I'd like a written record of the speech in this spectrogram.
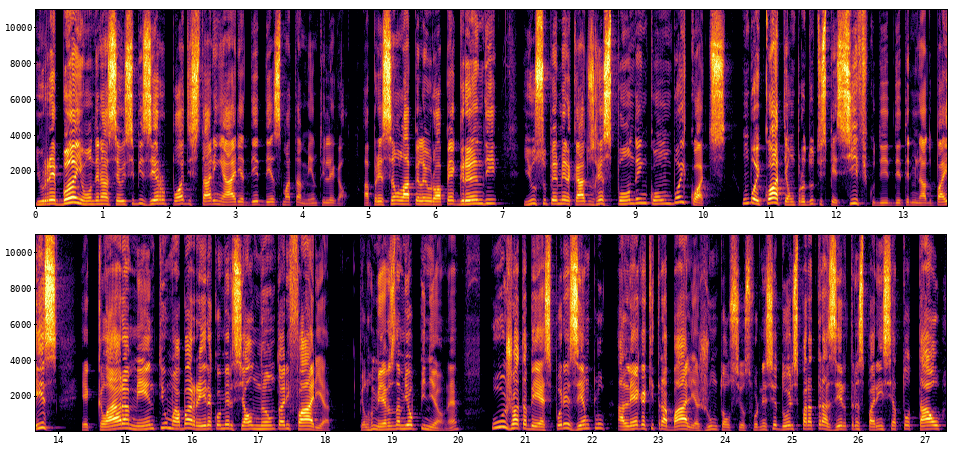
E o rebanho onde nasceu esse bezerro pode estar em área de desmatamento ilegal. A pressão lá pela Europa é grande e os supermercados respondem com boicotes. Um boicote a um produto específico de determinado país é claramente uma barreira comercial não tarifária, pelo menos na minha opinião, né? O JBS, por exemplo, alega que trabalha junto aos seus fornecedores para trazer transparência total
